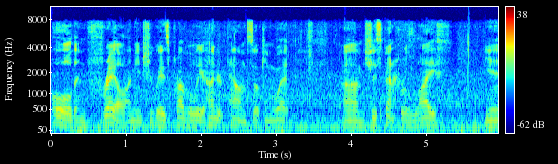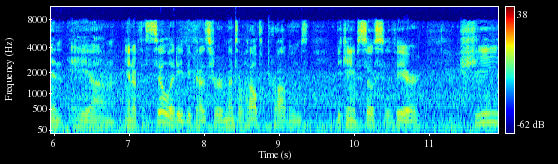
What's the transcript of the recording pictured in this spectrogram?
old and frail, I mean, she weighs probably 100 pounds soaking wet. Um, she spent her life in a um, in a facility because her mental health problems became so severe. She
